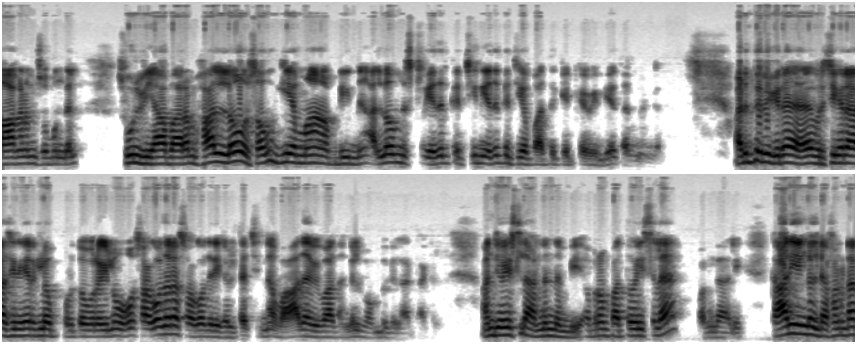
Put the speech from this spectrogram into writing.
வாகனம் சுபங்கள் சூழ் வியாபாரம் ஹலோ சௌக்கியமா அப்படின்னு ஹலோ மிஸ்டர் எதிர்க்கட்சின்னு எதிர்க்கட்சியை பார்த்து கேட்க வேண்டிய தருணங்கள். அடுத்து இருக்கிற விருச்சிகராசி நேர்களை பொறுத்தவரையிலும் சகோதர சகோதரிகள்கிட்ட சின்ன வாத விவாதங்கள் வம்புகள் ஆட்டாக்கள் அஞ்சு வயசுல அண்ணன் தம்பி அப்புறம் பத்து வயசுல பங்காளி. காரியங்கள் டெஃபினட்டா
